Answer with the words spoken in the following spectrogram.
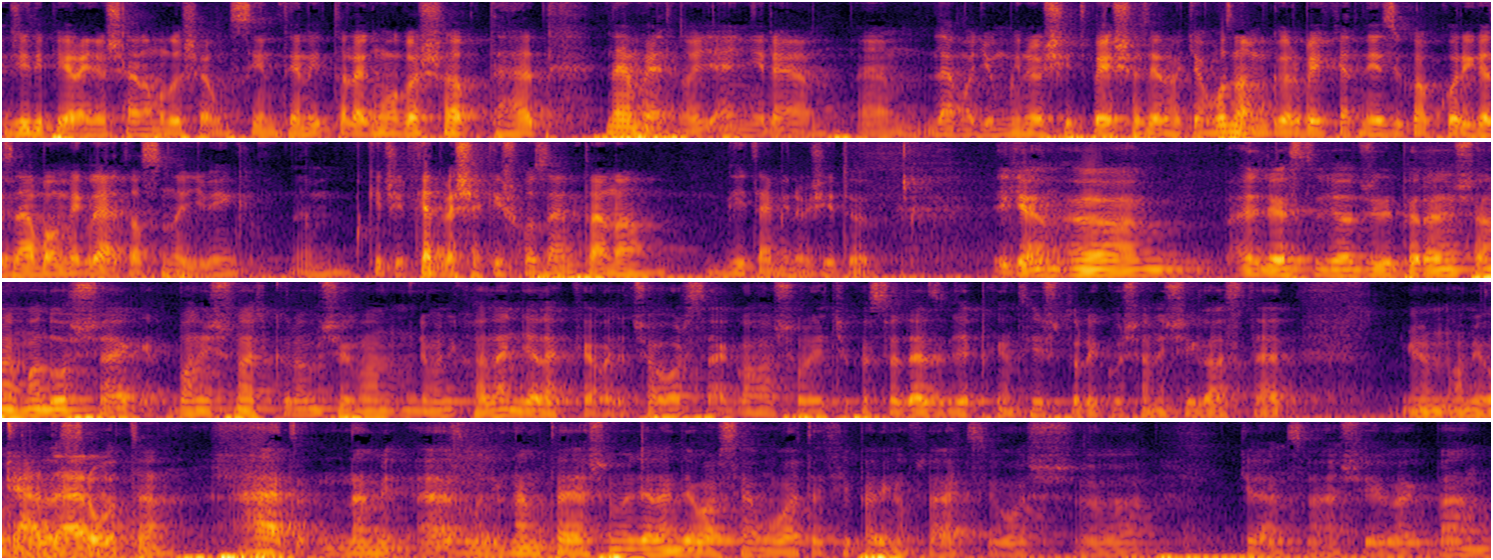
GDP arányos államadóságunk szintén itt a legmagasabb, tehát nem véletlen, hogy ennyire le vagyunk minősítve, és azért, hogyha hozamgörbéket nézzük, akkor igazából még lehet azt mondani, hogy még kicsit kedvesek is hozzánk a hitelminősítők. Igen, egyrészt ugye a GDP arányos államadóságban is nagy különbség van, ugye mondjuk ha a lengyelekkel vagy a Csehországgal hasonlítjuk össze, de ez egyébként historikusan is igaz, tehát amióta Kádár óta. Hát nem, ez mondjuk nem teljesen, hogy a Lengyelországban volt egy hiperinflációs 90-es években,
